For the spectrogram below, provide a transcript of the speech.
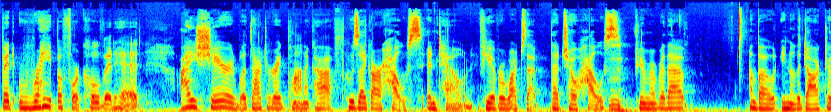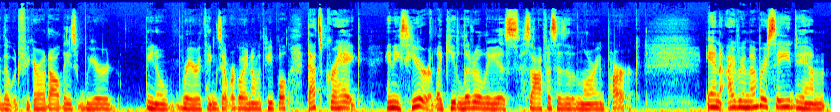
But right before COVID hit, I shared with Dr. Greg Plotnikoff, who's like our house in town. If you ever watched that that show House, hmm. if you remember that, about you know the doctor that would figure out all these weird you know rare things that were going on with people. That's Greg, and he's here. Like he literally is. His office is in Loring Park, and I remember saying to him.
